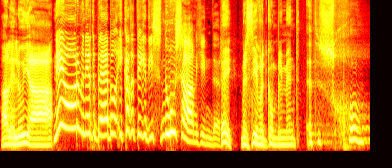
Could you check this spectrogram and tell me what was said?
Halleluja. Nee hoor, meneer de Bijbel, ik had het tegen die ginder. Hé, hey, merci voor het compliment. Het is schoon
